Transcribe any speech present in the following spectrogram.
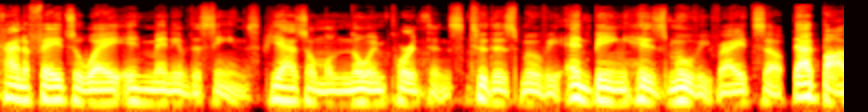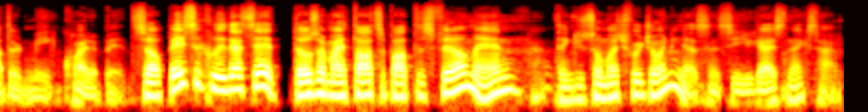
kind of fades away in many of the scenes. He has almost no importance to this movie and being his movie movie, right? So that bothered me quite a bit. So basically, that's it. Those are my thoughts about this film, and thank you so much for joining us, and see you guys next time.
